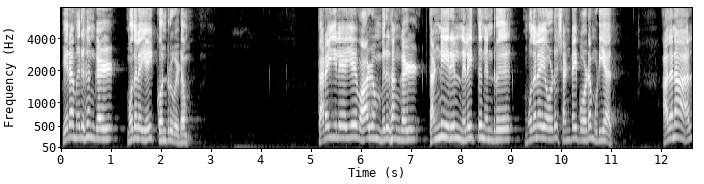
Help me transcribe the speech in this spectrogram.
பிற மிருகங்கள் முதலையை கொன்றுவிடும். தரையிலேயே வாழும் மிருகங்கள் தண்ணீரில் நிலைத்து நின்று முதலையோடு சண்டை போட முடியாது. அதனால்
